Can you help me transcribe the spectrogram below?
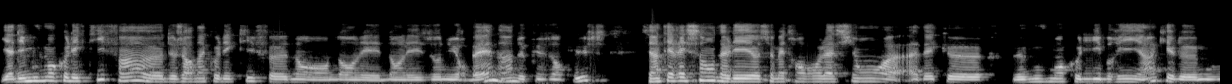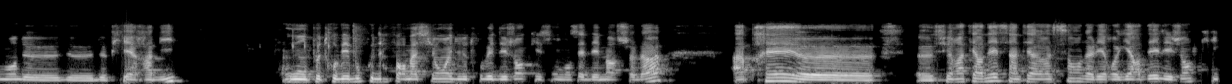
il y a des mouvements collectifs, hein, euh, de jardins collectifs euh, dans, dans, les, dans les zones urbaines, hein, de plus en plus. C'est intéressant d'aller euh, se mettre en relation avec le mouvement Colibri, hein, qui est le mouvement de, de, Pierre Rabhi, où on peut trouver beaucoup d'informations et de trouver des gens qui sont dans cette démarche-là. Après, euh, euh, sur Internet, c'est intéressant d'aller regarder les gens qui,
